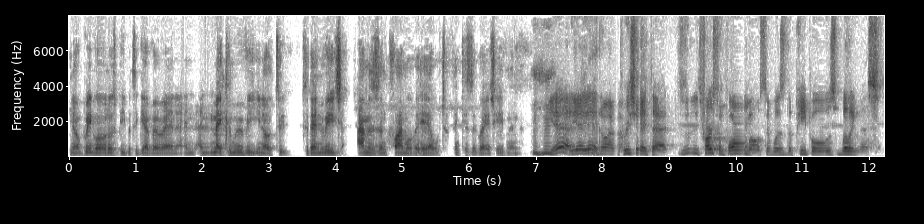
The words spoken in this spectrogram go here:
you know, bring all those people together and, and, and make a movie, you know, to, to then reach Amazon Prime over here, which I think is a great achievement. Mm-hmm. Yeah, yeah, yeah. No, I appreciate that. First and foremost, it was the people's willingness.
